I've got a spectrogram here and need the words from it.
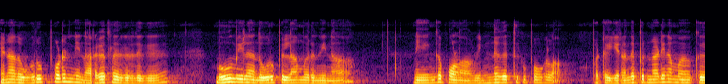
ஏன்னா அந்த உறுப்போடு நீ நரகத்தில் இருக்கிறதுக்கு பூமியில் அந்த உறுப்பு இல்லாமல் இருந்தீங்கன்னா நீ எங்கே போகலாம் விண்ணகத்துக்கு போகலாம். பட் இறந்த பின்னாடி நமக்கு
